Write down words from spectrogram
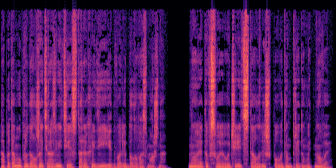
а потому продолжать развитие старых идей едва ли было возможно. Но это, в свою очередь, стало лишь поводом придумать новые.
